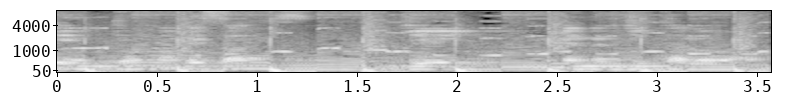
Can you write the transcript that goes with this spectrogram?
e recomendações de Fernandita Loa.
